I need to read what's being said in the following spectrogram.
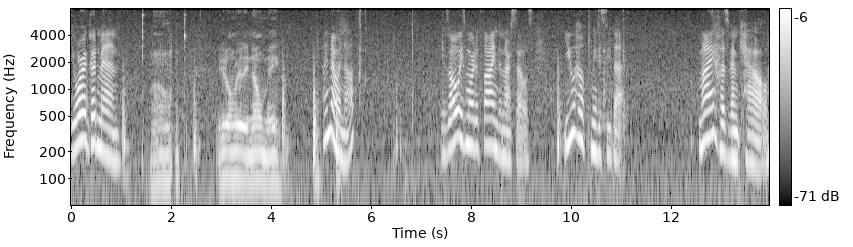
You're a good man. Oh, you don't really know me. I know enough. There's always more to find in ourselves. You helped me to see that. My husband, Cal,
